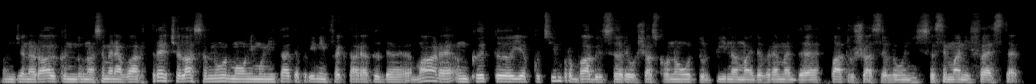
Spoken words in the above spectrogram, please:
În general, când un asemenea var trece, lasă în urmă o imunitate prin infectare atât de mare, încât e puțin probabil să reușească o nouă tulpină mai devreme de 4-6 luni să se manifeste.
